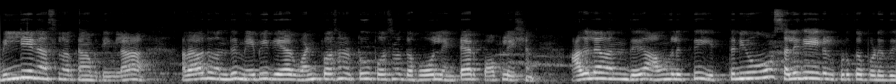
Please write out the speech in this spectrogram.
பில்லியனர்ஸ்லாம் இருக்காங்க பார்த்தீங்களா அதாவது வந்து maybe they are one percent two percent of the whole entire population அதில் வந்து அவங்களுக்கு எத்தனையோ சலுகைகள் கொடுக்கப்படுது.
